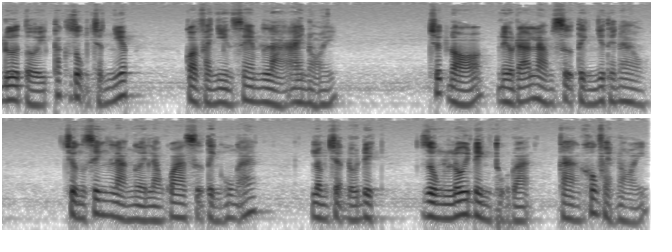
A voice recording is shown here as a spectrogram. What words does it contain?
đưa tới tác dụng chấn nhiếp, Còn phải nhìn xem là ai nói. Trước đó đều đã làm sự tình như thế nào? Trường sinh là người làm qua sự tình hung ác, Lâm trận đối địch, Dùng lôi đình thủ đoạn càng không phải nói.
